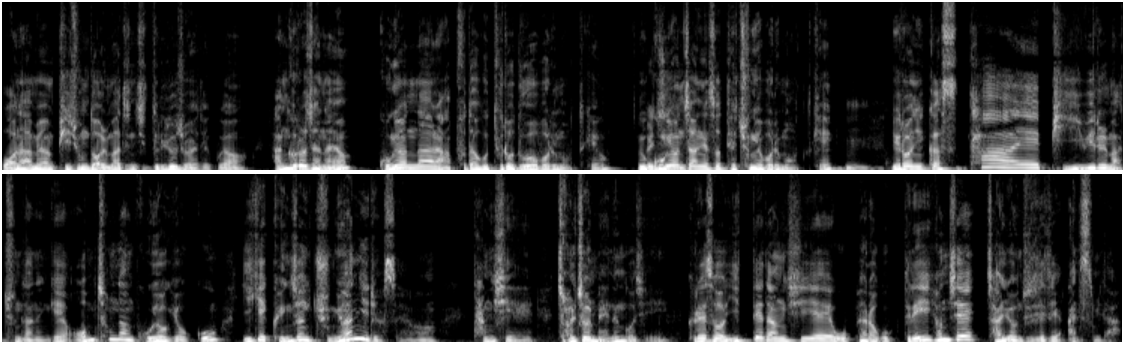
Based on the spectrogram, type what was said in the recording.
원하면 비중도 얼마든지 늘려줘야 되고요. 안 그러잖아요? 공연 날 아프다고 들어 누워버리면 어떡해요? 공연장에서 대충 해버리면 어떡해? 음. 이러니까 스타의 비위를 맞춘다는 게 엄청난 고역이었고 이게 굉장히 중요한 일이었어요. 당시에 절절 매는 거지. 그래서 이때 당시의 오페라 곡들이 현재 잘 연주되지 않습니다.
